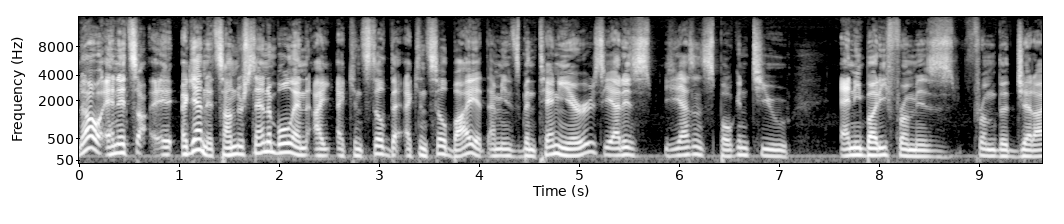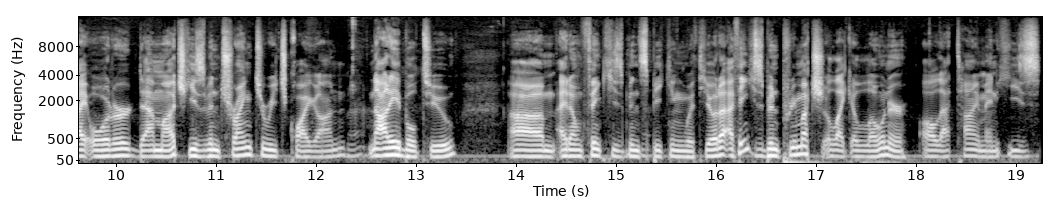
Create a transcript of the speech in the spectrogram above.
No, and it's uh, it, again, it's understandable, and I, I can still I can still buy it. I mean, it's been ten years. He had his he hasn't spoken to anybody from his from the Jedi Order that much. He's been trying to reach Qui Gon, not able to. Um, I don't think he's been speaking with Yoda. I think he's been pretty much like a loner all that time, and he's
